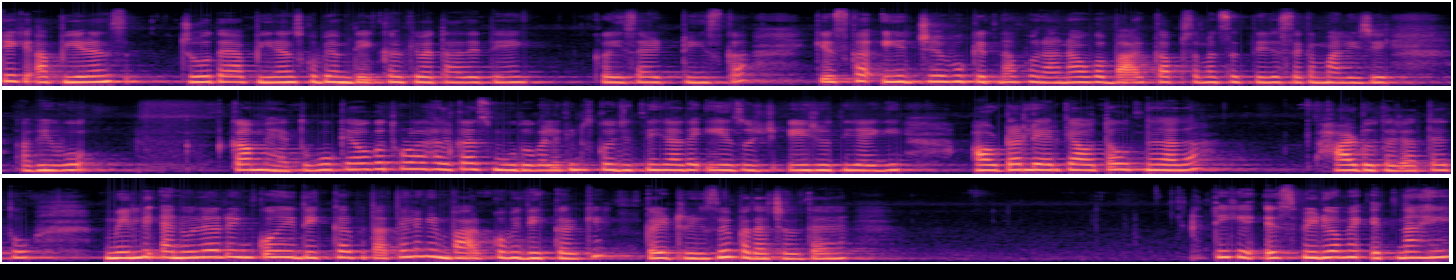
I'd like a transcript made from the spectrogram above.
ठीक है अपीयरेंस जो होता है अपीयरेंस को भी हम देख करके बता देते हैं कई सारे ट्रीज़ का, कि इसका एज जो है वो कितना पुराना होगा। बार्क आप समझ सकते हैं, जैसे कि मान लीजिए अभी वो कम है तो वो क्या होगा? थोड़ा हल्का स्मूथ होगा, लेकिन उसको जितनी ज़्यादा एज एज होती जाएगी आउटर लेयर क्या होता है? उतना ज़्यादा हार्ड होता जाता है तो मेनली एनुलर रिंग को ही देख कर बताते हैं, लेकिन बार्क को भी देख करके कई ट्रीज़ में पता चलता है। ठीक है, इस वीडियो में इतना ही।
